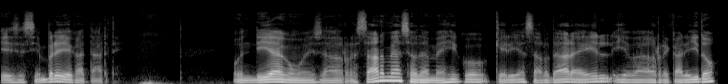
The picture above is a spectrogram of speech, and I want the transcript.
ese siempre llega tarde. Un día, como es a rezarme a Ciudad de México, quería saludar a él, lleva recarido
